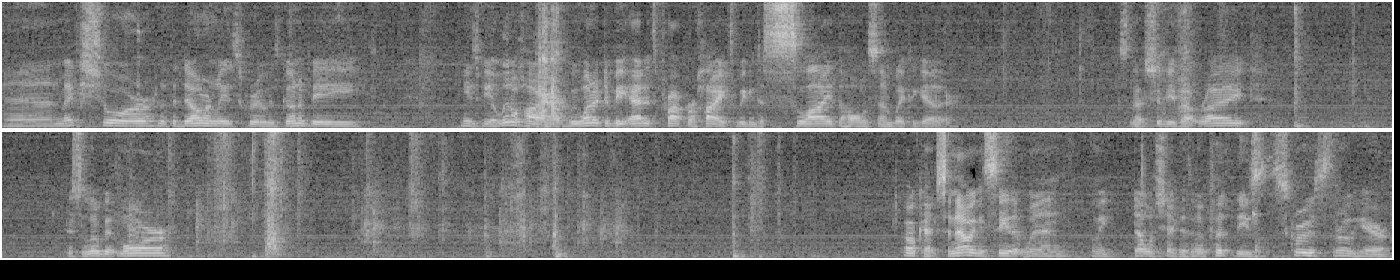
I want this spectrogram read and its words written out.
and make sure that the Delrin lead screw is going to be needs to be a little higher. We want it to be at its proper height so we can just slide the whole assembly together. So that should be about right. Just a little bit more. Okay, so now we can see that when, let me double check this, I'm going to put these screws through here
